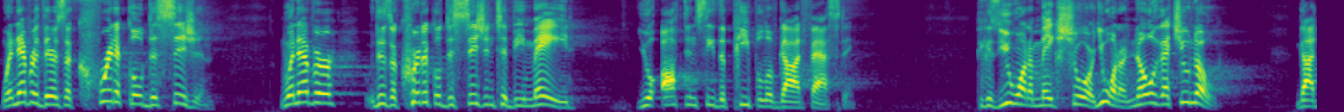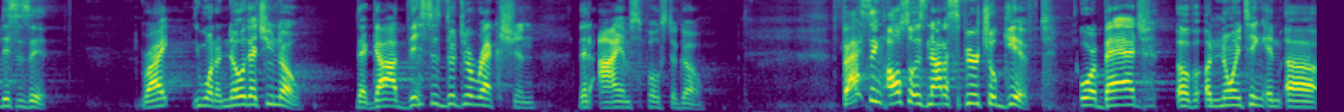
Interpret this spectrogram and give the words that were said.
Whenever there's a critical decision, whenever there's a critical decision to be made, you'll often see the people of God fasting. Because you want to make sure, you want to know that you know, God, this is it, right? You want to know that you know that God, this is the direction that I am supposed to go. Fasting also is not a spiritual gift or a badge of anointing and, uh,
